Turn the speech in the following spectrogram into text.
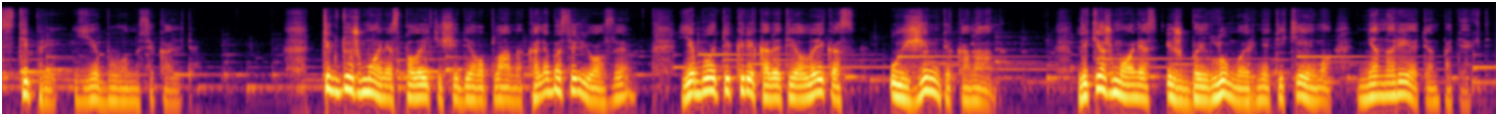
stipriai jie buvo nusikaltę. Tik du žmonės palaikė šį Dievo planą - Kalebas ir Jozuė. Jie buvo tikri, kad atėjo laikas užimti Kananą. Likę žmonės iš bailumo ir netikėjimo nenorėjo ten patekti.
